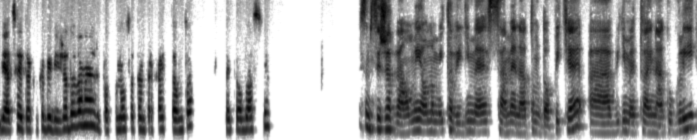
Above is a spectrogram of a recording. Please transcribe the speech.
viacej je to ako keby vyžadované, že posunul sa ten trh aj v tomto, v tejto oblasti? Myslím si, že veľmi. Ono my to vidíme same na tom dopite a vidíme to aj na Google.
